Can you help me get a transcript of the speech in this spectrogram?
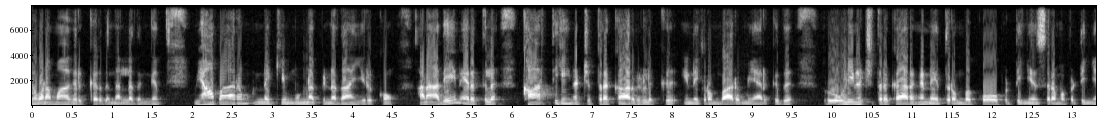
கவனமாக இருக்கிறது நல்லதுங்க. வியாபாரம் இன்னைக்கு முன்ன பின்ன தான் இருக்கும். ஆனால் அதே நேரத்தில் கார்த்திகை நட்சத்திரக்காரர்களுக்கு இன்னைக்கு ரொம்ப அருமையாக இருக்குது. ரோகிணி நட்சத்திரக்காரங்க நேற்று ரொம்ப கோவப்பட்டீங்க சிரமப்பட்டீங்க.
